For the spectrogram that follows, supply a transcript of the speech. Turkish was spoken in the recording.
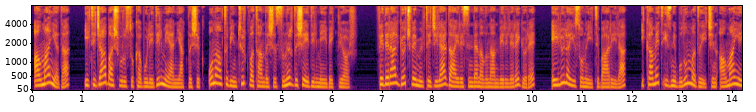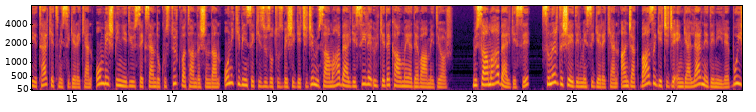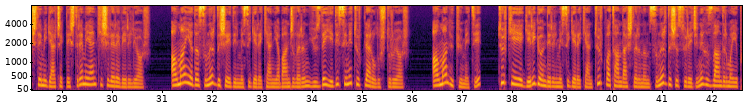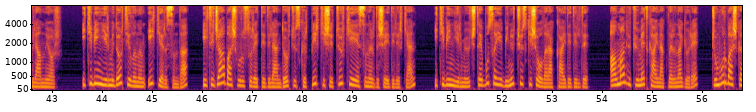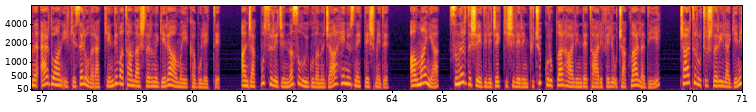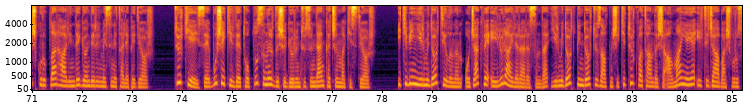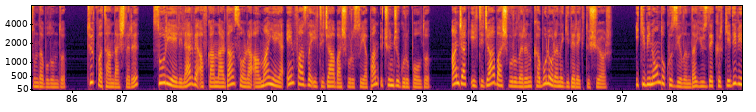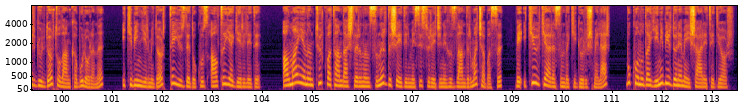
Almanya'da, iltica başvurusu kabul edilmeyen yaklaşık 16 bin Türk vatandaşı sınır dışı edilmeyi bekliyor. Federal Göç ve Mülteciler Dairesi'nden alınan verilere göre, Eylül ayı sonu itibarıyla, ikamet izni bulunmadığı için Almanya'yı terk etmesi gereken 15.789 Türk vatandaşından 12.835'i geçici müsamaha belgesiyle ülkede kalmaya devam ediyor. Müsamaha belgesi, sınır dışı edilmesi gereken ancak bazı geçici engeller nedeniyle bu işlemi gerçekleştiremeyen kişilere veriliyor. Almanya'da sınır dışı edilmesi gereken yabancıların %7'sini Türkler oluşturuyor. Alman hükümeti, Türkiye'ye geri gönderilmesi gereken Türk vatandaşlarının sınır dışı sürecini hızlandırmayı planlıyor. 2024 yılının ilk yarısında, iltica başvurusu reddedilen 441 kişi Türkiye'ye sınır dışı edilirken, 2023'te bu sayı 1300 kişi olarak kaydedildi. Alman hükümet kaynaklarına göre, Cumhurbaşkanı Erdoğan ilkesel olarak kendi vatandaşlarını geri almayı kabul etti. Ancak bu sürecin nasıl uygulanacağı henüz netleşmedi. Almanya, sınır dışı edilecek kişilerin küçük gruplar halinde tarifeli uçaklarla değil, charter uçuşlarıyla geniş gruplar halinde gönderilmesini talep ediyor. Türkiye ise bu şekilde toplu sınır dışı görüntüsünden kaçınmak istiyor. 2024 yılının Ocak ve Eylül ayları arasında 24.462 Türk vatandaşı Almanya'ya iltica başvurusunda bulundu. Türk vatandaşları, Suriyeliler ve Afganlardan sonra Almanya'ya en fazla iltica başvurusu yapan üçüncü grup oldu. Ancak iltica başvuruların kabul oranı giderek düşüyor. 2019 yılında %47,4 olan kabul oranı, 2024'te %9,6'ya geriledi. Almanya'nın Türk vatandaşlarının sınır dışı edilmesi sürecini hızlandırma çabası ve iki ülke arasındaki görüşmeler, bu konuda yeni bir döneme işaret ediyor.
